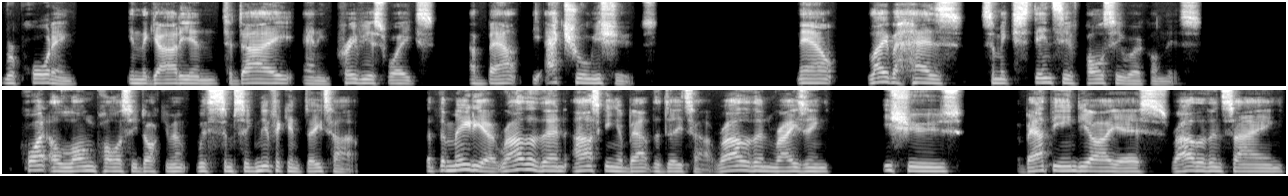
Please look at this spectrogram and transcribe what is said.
reporting in The Guardian today and in previous weeks about the actual issues. Now, Labor has some extensive policy work on this, quite a long policy document with some significant detail. But the media, rather than asking about the detail, rather than raising issues about the NDIS, rather than saying,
